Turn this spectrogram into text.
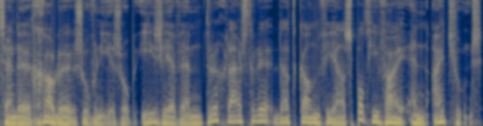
Dit zijn de gouden souvenirs op EasyFM. Terugluisteren, dat kan via Spotify en iTunes.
